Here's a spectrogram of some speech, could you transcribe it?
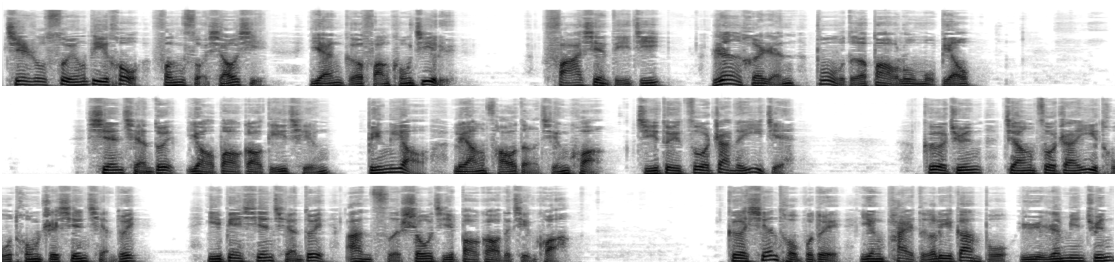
进入宿营地后，封锁消息，严格防空纪律。发现敌机，任何人不得暴露目标。先遣队要报告敌情。兵药、粮草等情况及对作战的意见，各军将作战意图通知先遣队，以便先遣队按此收集报告的情况。各先头部队应派得力干部与人民军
